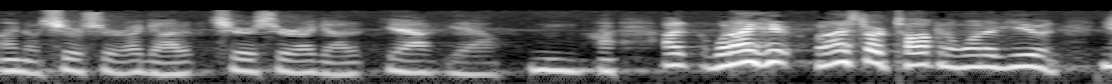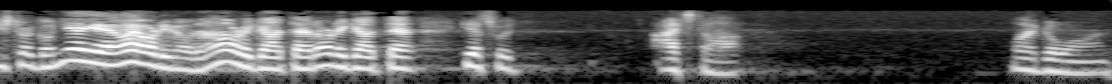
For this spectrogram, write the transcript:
I know. Sure, sure, I got it. Sure, sure, I got it. Yeah, yeah. Mm, I, I, when I hear, when I start talking to one of you and you start going, yeah, yeah, I already know that. I already got that. I already got that. Guess what? I stop. Why go on?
